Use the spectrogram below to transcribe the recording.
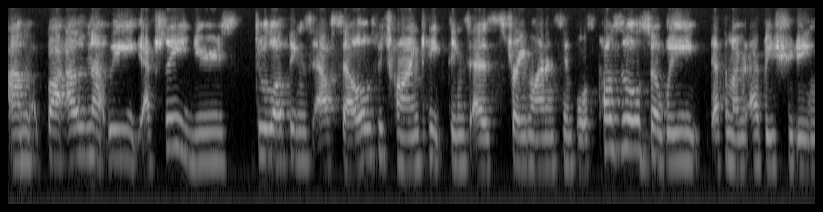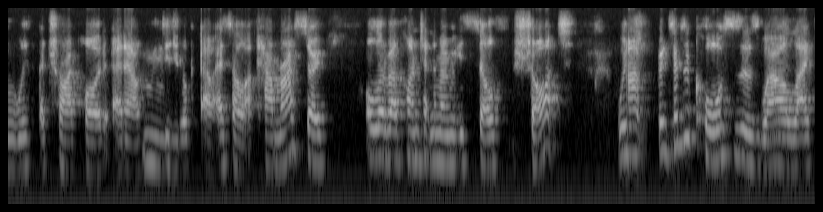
Um, but other than that, we actually use do a lot of things ourselves. We try and keep things as streamlined and simple as possible. So we, at the moment, have been shooting with a tripod and our Mm. digital our SLR camera. So a lot of our content at the moment is self-shot, which Um, but in terms of courses as well, like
